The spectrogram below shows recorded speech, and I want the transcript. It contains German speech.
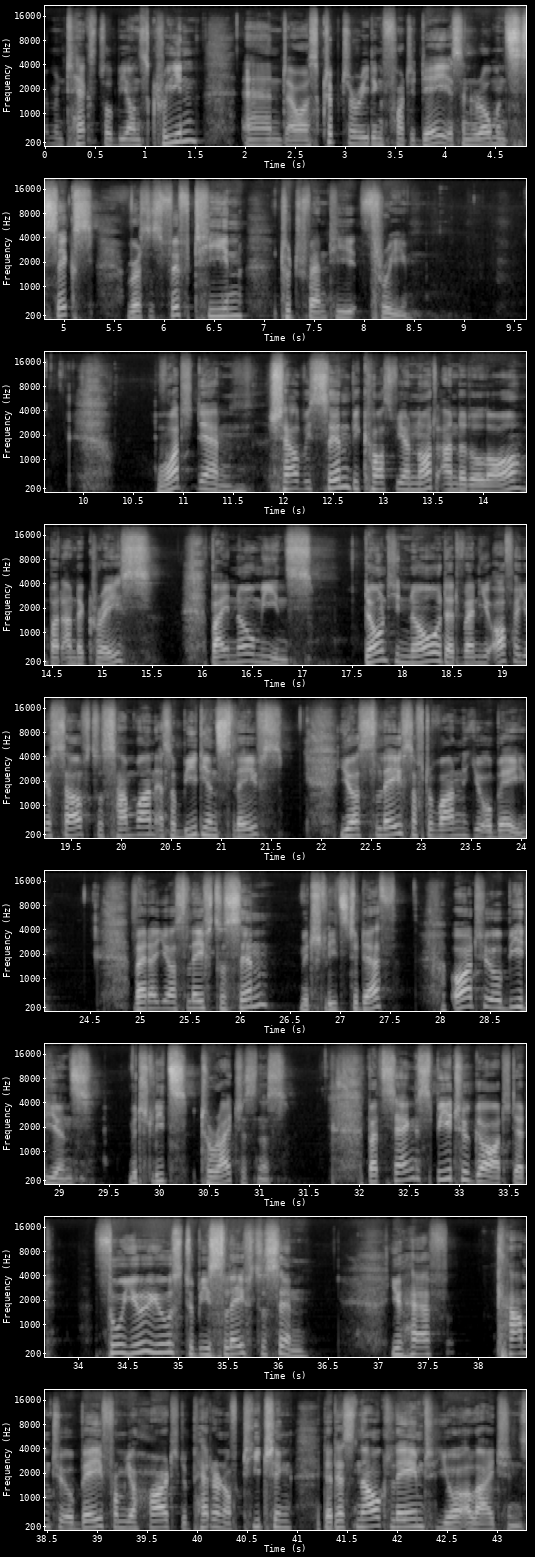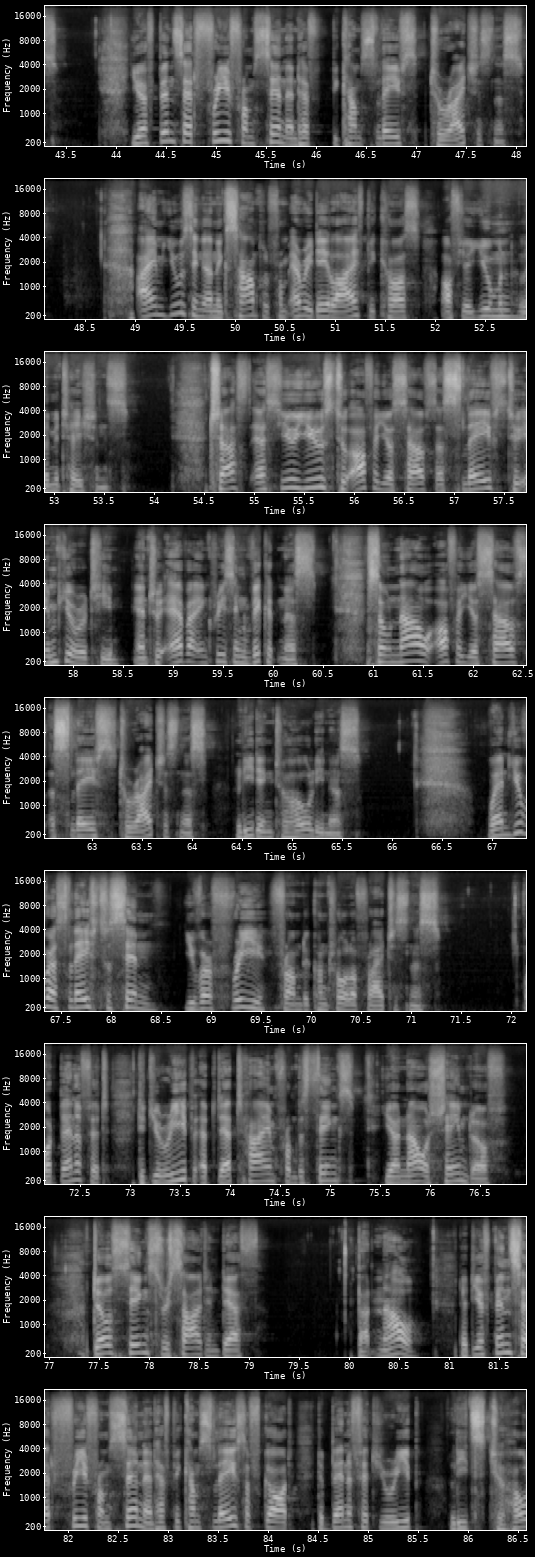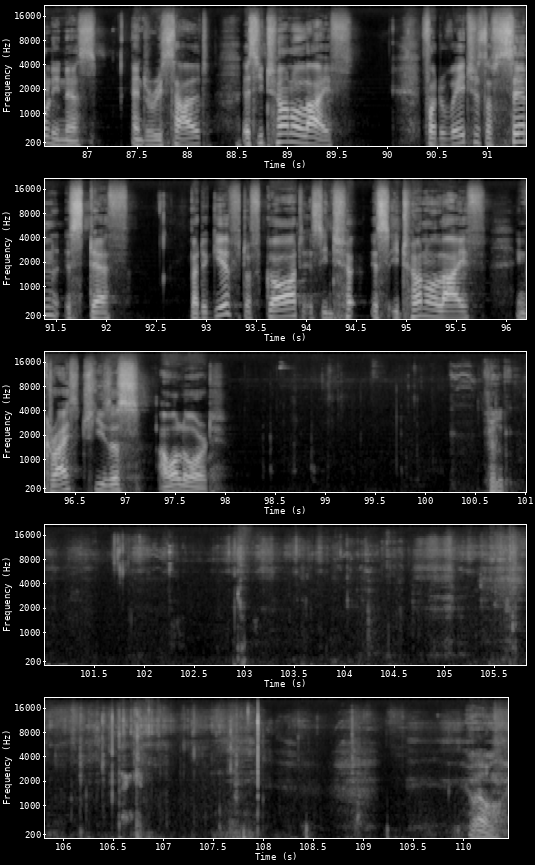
German text will be on screen, and our scripture reading for today is in Romans 6, verses 15 to 23. What then? Shall we sin because we are not under the law, but under grace? By no means. Don't you know that when you offer yourselves to someone as obedient slaves, you are slaves of the one you obey? Whether you are slaves to sin, which leads to death, or to obedience, which leads to righteousness. But thanks be to God that through you used to be slaves to sin, you have come to obey from your heart the pattern of teaching that has now claimed your allegiance. You have been set free from sin and have become slaves to righteousness. I am using an example from everyday life because of your human limitations. Just as you used to offer yourselves as slaves to impurity and to ever increasing wickedness, so now offer yourselves as slaves to righteousness, leading to holiness. When you were slaves to sin, you were free from the control of righteousness. What benefit did you reap at that time from the things you are now ashamed of? Those things result in death. But now that you have been set free from sin and have become slaves of God, the benefit you reap leads to holiness, and the result is eternal life. For the wages of sin is death, but the gift of God is, is eternal life in Christ Jesus our Lord. Philip? Danke. Well,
